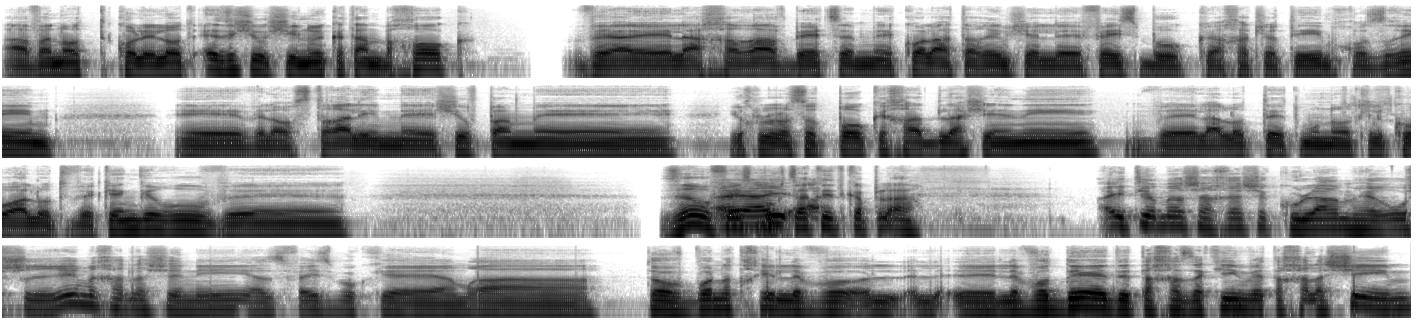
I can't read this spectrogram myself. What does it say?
ההבנות כוללות איזשהו שינוי קטן בחוק ולאחריו בעצם אה, כל האתרים של פייסבוק החדשותיים חוזרים ולאוסטרלים אה, שוב פעם אה, יוכלו לעשות פוק אחד לשני ולהעלות אה, תמונות של קואלות וקנגרו וזהו פייסבוק היי, קצת אה, התקפלה. הייתי אומר שאחרי שכולם הראו שרירים אחד לשני, אז פייסבוק אה, אמרה, טוב בוא נתחיל לבו- לבודד את החזקים ואת החלשים,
